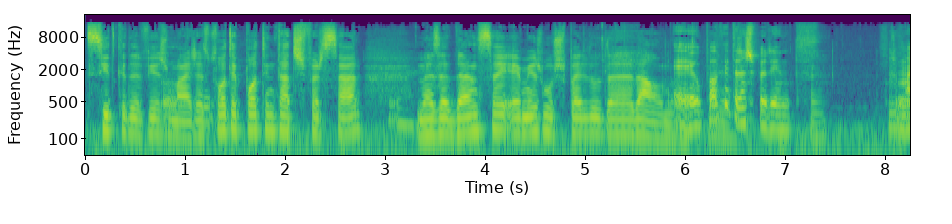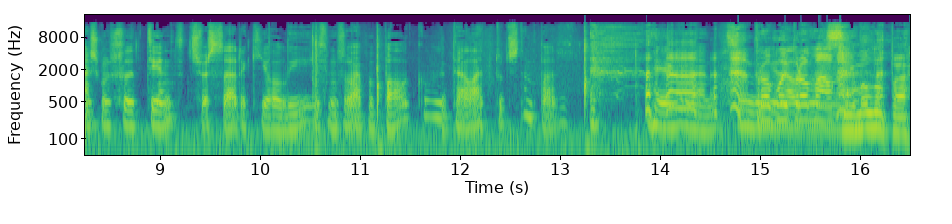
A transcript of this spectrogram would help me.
sido cada vez mais. A pessoa até pode tentar disfarçar, mas a dança é mesmo o espelho da, da alma. É, o palco é, é transparente. É. Por mais que uma pessoa tente disfarçar aqui ou ali, e se uma pessoa vai para o palco, está lá tudo estampado. É verdade. para o bom e para o mal. Sim, uma lupa.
